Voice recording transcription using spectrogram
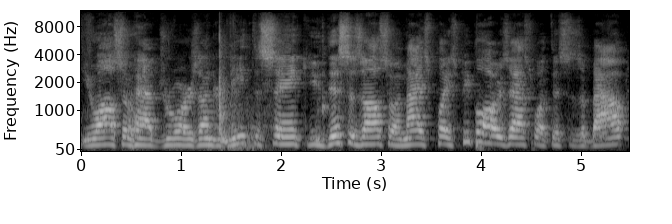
You also have drawers underneath the sink. You, this is also a nice place. People always ask what this is about.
